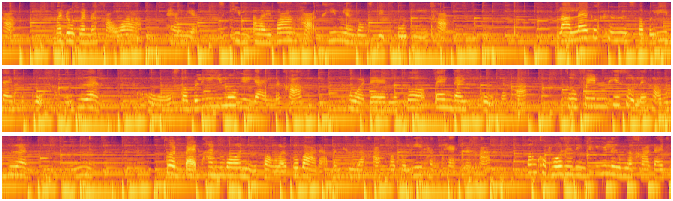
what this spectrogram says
ค่ะ มาดูกันนะคะว่าแพลเนี่ย กินอะไรบ้างค่ะ ที่เมียงดงสตรีทฟู้ดนี้ค่ะ ร้านแรกก็คือสตรอเบอรี่ไดฟุกุค่ะเพื่อนๆโอ้โหสตรอเบอรี่ลูกใหญ่ๆนะคะ ถั่วแดงแล้วก็แป้งไดฟุกุนะคะ คือฟินที่สุดเลยค่ะเพื่อนๆส่วน 8,000 วอนหรือ 200 กว่าบาทอะ่ะมันคือราคาสตรอเบอรี่ทั้งแพ็คนะคะ ต้องขอโทษจริงๆ ที่ลืมราคาไดฟุ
